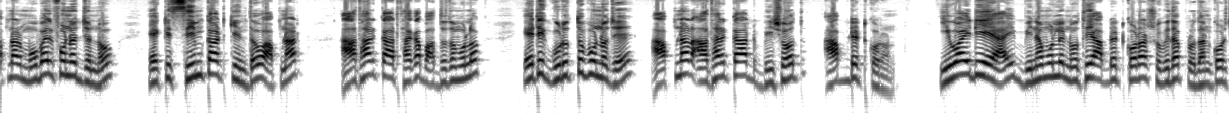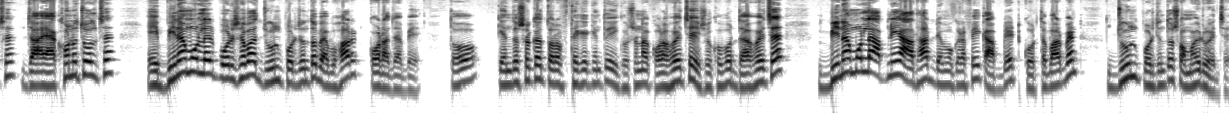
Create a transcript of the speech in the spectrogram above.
আপনার মোবাইল ফোনের জন্য একটি সিম কার্ড কিনতেও আপনার আধার কার্ড থাকা বাধ্যতামূলক। এটি গুরুত্বপূর্ণ যে আপনার আধার কার্ড বিশদ আপডেট করুন। ইউআইডিএআই বিনামূল্যে নথি আপডেট করার সুবিধা প্রদান করছে, যা এখনও চলছে। এই বিনামূল্যের পরিষেবা জুন পর্যন্ত ব্যবহার করা যাবে। তো কেন্দ্র সরকার তরফ থেকে কিন্তু এই ঘোষণা করা হয়েছে, এই সুখবর দেওয়া হয়েছে। বিনামূল্যে আপনি আধার ডেমোগ্রাফিক আপডেট করতে পারবেন, জুন পর্যন্ত সময় রয়েছে।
